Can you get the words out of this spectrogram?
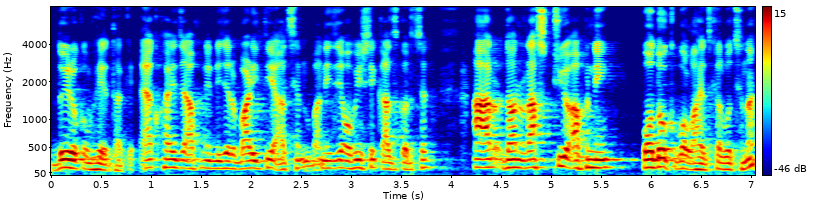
দুই রকম হয়ে থাকে। এক হয় যে আপনি নিজের বাড়িতে আছেন বা নিজে অফিসে কাজ করছেন। আর ধরুন রাষ্ট্রীয় আপনি পদক বলা হয়, আজকাল বলছে না?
